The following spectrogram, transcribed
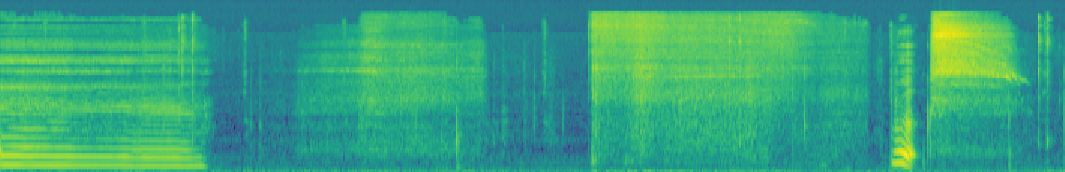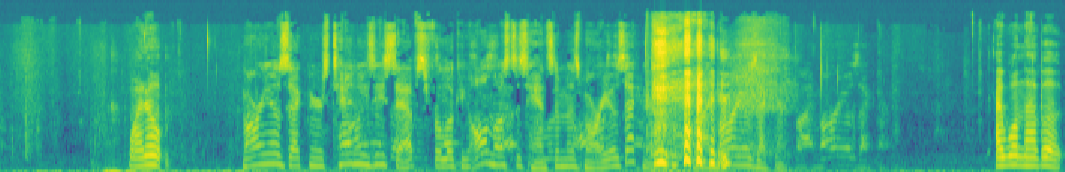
Uh... Books. Why not? Mario Zechner's 10 easy steps for looking almost as handsome as Mario Zechner. by Mario Zechner. I want that book.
